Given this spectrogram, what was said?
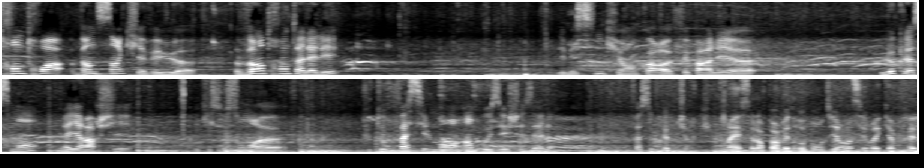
33-25. Il y avait eu euh, 20-30 à l'aller. Les Messines qui ont encore euh, fait parler euh, le classement, la hiérarchie, et qui se sont euh, plutôt facilement imposées chez elles face au club turc. Ouais, ça leur permet de rebondir. hein. C'est vrai qu'après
